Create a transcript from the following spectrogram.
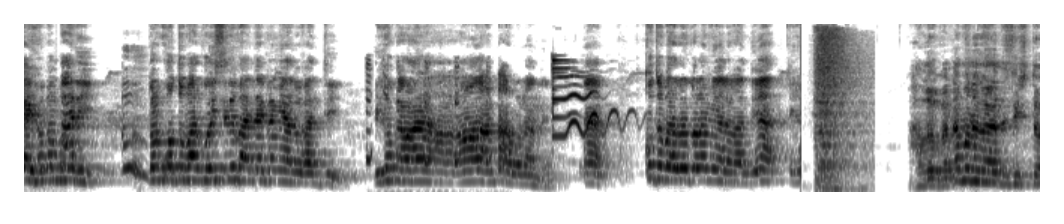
এইসব কাম পারি। তোর কতবার কইছিলে বাড়িতে একটা মিয়া লোক আনতি এইসব কাম আমার- আমার আমি পারব না হ্যাঁ কতবার করে গেলাম মিয়া লোক আনতি হ্যাঁ? ভালো কথা মনে করে দিছিস তো।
